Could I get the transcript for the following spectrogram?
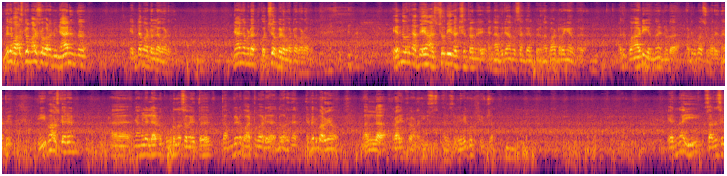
ഇന്നലെ ഭാസ്കർ മാഷ് പറഞ്ഞു ഇന്ന് എന്റെ പാട്ടല്ല പാടുന്നത്. ഞാൻ നമ്മുടെ കൊച്ചുമ്പയുടെ പാട്ടാണ് പാടാൻ എന്ന് പറഞ്ഞ് അദ്ദേഹം അശ്വതി നക്ഷത്രം എന്ന അഭിരാമ സങ്കല്പം എന്ന അത് പാടി എന്ന് എന്നോട് അടൂർ ഭാഷ പറയുന്നത്. അത് വി ഭാസ്കരൻ ഞങ്ങളെല്ലാവരും കൂടുന്ന സമയത്ത് തമ്പിയുടെ പാട്ട് പാടുക എന്ന് പറഞ്ഞാൽ എന്നിട്ട് പറഞ്ഞു നല്ല റൈറ്ററാണ് ഈസ് വെരി ഗുഡ് ഫ്യൂച്ചർ എന്ന ഈ സദസ്സിൽ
